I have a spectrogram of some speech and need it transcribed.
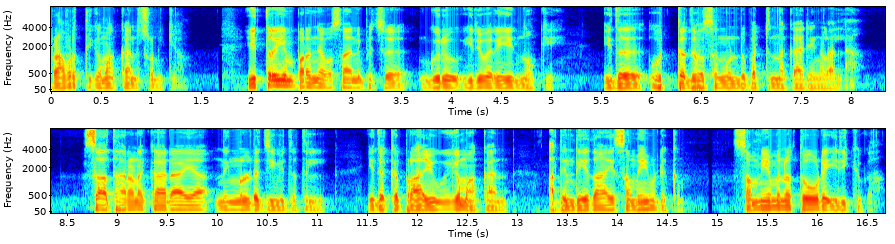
പ്രാവർത്തികമാക്കാൻ ശ്രമിക്കാം. ഇത്രയും പറഞ്ഞ് അവസാനിപ്പിച്ച് ഗുരു ഇരുവരെയും നോക്കി. ഇത് ഒറ്റ ദിവസം കൊണ്ട് പറ്റുന്ന കാര്യങ്ങളല്ല. സാധാരണക്കാരായ നിങ്ങളുടെ ജീവിതത്തിൽ ഇതൊക്കെ പ്രായോഗികമാക്കാൻ അതിന്റേതായ സമയമെടുക്കും. സംയമനത്തോടെ ഇരിക്കുക.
